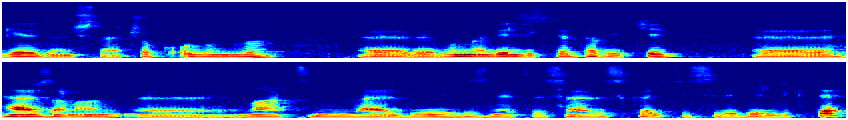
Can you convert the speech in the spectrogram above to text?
geri dönüşler çok olumlu. Ve bununla birlikte tabii ki her zaman Martı'nın verdiği hizmet ve servis kalitesiyle birlikte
